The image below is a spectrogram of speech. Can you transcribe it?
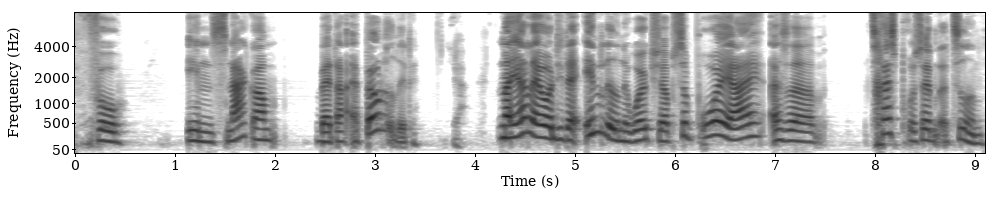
få en snak om, hvad der er bøvlet ved det. Ja. Når jeg laver de der indledende workshops, så bruger jeg altså 60% af tiden,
